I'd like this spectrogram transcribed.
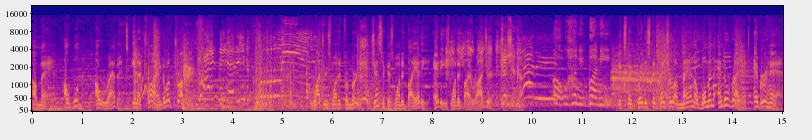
A man, a woman, a rabbit in a triangle of trouble. Hide me, Eddie! Roger's wanted for murder. Jessica's wanted by Eddie. Eddie's wanted by Roger. Jessica! Oh, honey bunny. It's the greatest adventure a man, a woman, and a rabbit ever had.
